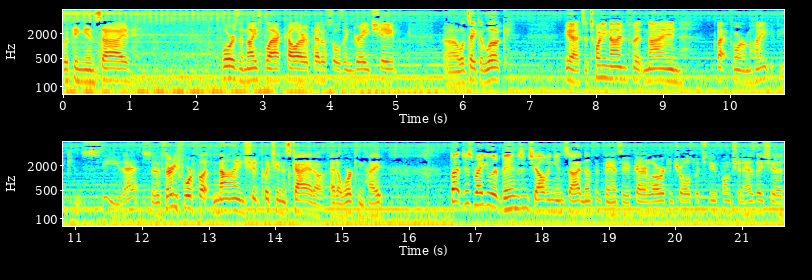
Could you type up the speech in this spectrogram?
Looking inside, floor is a nice black color, pedestal's in great shape. Uh, we'll take a look yeah, it's a 29 foot 9 platform height, if you can see that. So 34 foot 9 should put you in the sky at a, at a working height. But just regular bins and shelving inside, nothing fancy. We've got our lower controls, which do function as they should.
